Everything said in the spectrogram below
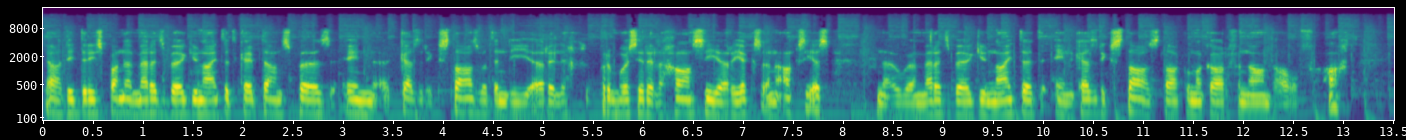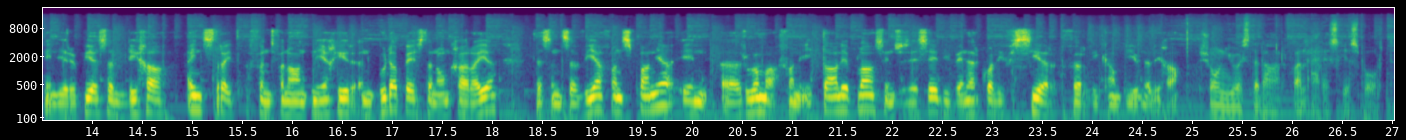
Ja, die drie spanne Maritzburg United, Cape Town Spurs en Kaiserslautern Stars wat in die promosie relegasie reeks in aksie is. Nou Maritzburg United en Kaiserslautern Stars takel mekaar vanaand half 8 en die Europese Liga eindstryd vind vanaand 9uur in Budapest in Hongarye tussen Sevilla van Spanje en uh, Roma van Italië plaas en soos hy sê die wenner kwalifiseer vir die Kampioenligga. Shaun Jooste daar van RSG Sport.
